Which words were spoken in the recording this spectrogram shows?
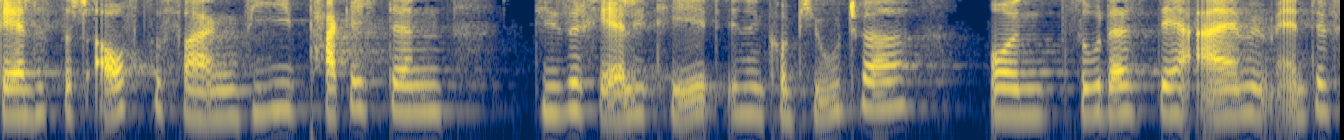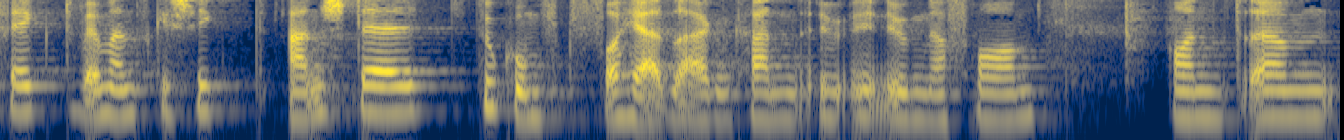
realistisch aufzufangen. Wie packe ich denn diese Realität in den Computer und so, dass der einem im Endeffekt, wenn man es geschickt anstellt, Zukunft vorhersagen kann in, in irgendeiner Form. Und ähm,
